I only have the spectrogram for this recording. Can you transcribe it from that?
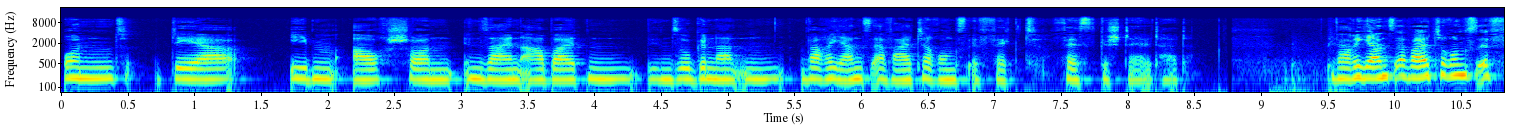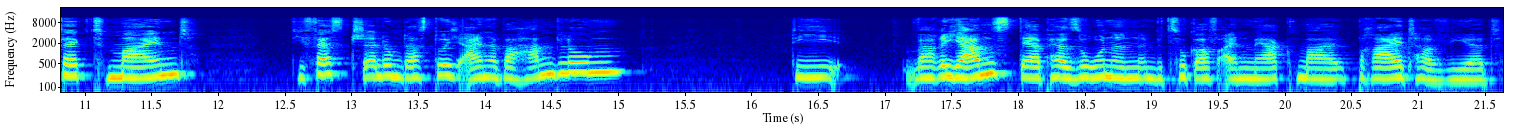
und der eben auch schon in seinen Arbeiten den sogenannten Varianzerweiterungseffekt festgestellt hat. Varianzerweiterungseffekt meint die Feststellung, dass durch eine Behandlung die Varianz der Personen in Bezug auf ein Merkmal breiter wird.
